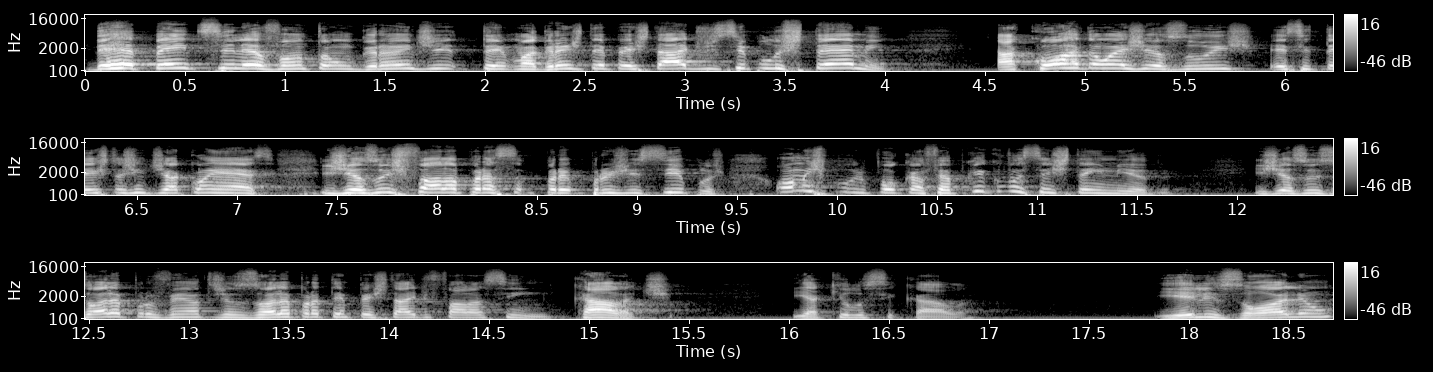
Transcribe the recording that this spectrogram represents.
De repente se levanta um grande, uma grande tempestade, os discípulos temem, acordam a Jesus. Esse texto a gente já conhece. E Jesus fala para, para os discípulos: Homens de pouca fé, por que, que vocês têm medo? E Jesus olha para o vento, Jesus olha para a tempestade e fala assim: Cala-te. E aquilo se cala. E eles olham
